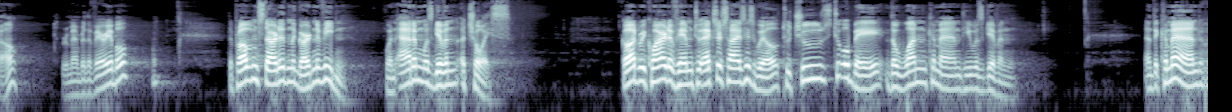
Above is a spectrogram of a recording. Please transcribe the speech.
Well, remember the variable? The problem started in the Garden of Eden when Adam was given a choice. God required of him to exercise his will, to choose to obey the one command he was given. And the command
